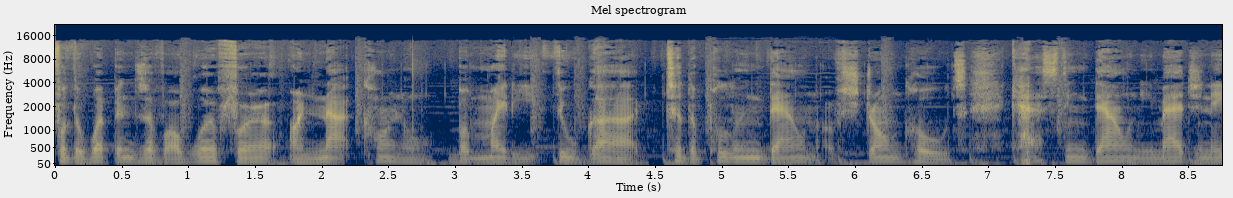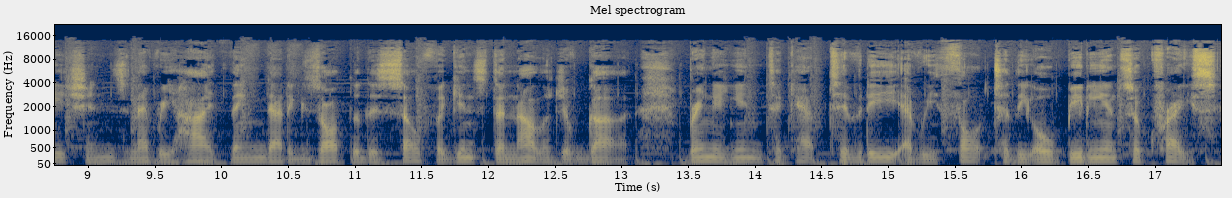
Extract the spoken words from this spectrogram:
For the weapons of our warfare are not carnal, but mighty through God to the pulling down of strongholds, casting down imaginations and every high thing that exalted itself against the knowledge of God, bringing into captivity every thought to the obedience of Christ.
